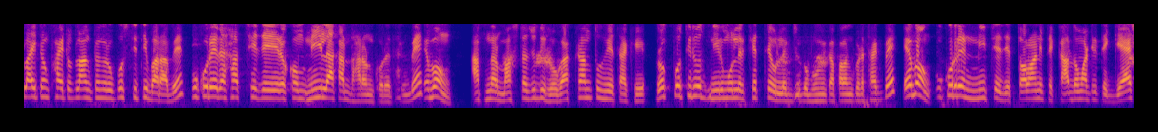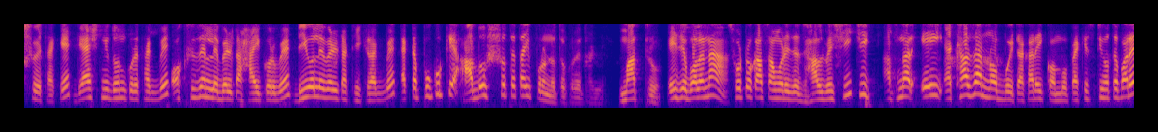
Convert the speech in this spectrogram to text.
প্লাইটং ফাইটোপ্লাংটং এর উপস্থিতি বাড়াবে, পুকুরে দেখাচ্ছে যে এরকম নীল আকার ধারণ করে থাকবে এবং আপনার মাছটা যদি রোগাক্রান্ত হয়ে থাকে, রোগ প্রতিরোধ নির্মূলের ক্ষেত্রে উল্লেখযোগ্য ভূমিকা পালন করে থাকবে এবং পুকুরের নিচে যে তলানিতে কাদো মাটিতে গ্যাস হয়ে থাকে, গ্যাস নিধন করে থাকবে, অক্সিজেন লেভেলটা হাই করবে, ডিও লেভেলটা ঠিক রাখবে, একটা পুকুরকে আদর্শ তেতাই পরিণত করে থাকবে। মাত্র, এই যে বলে না, ছোট কাঁচামরি যে ঝাল বেশি, ঠিক আপনার এই এক হাজার নব্বই টাকার এই কম্বো প্যাকেজটি হতে পারে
